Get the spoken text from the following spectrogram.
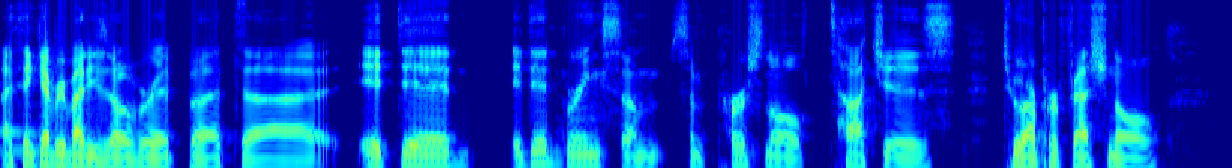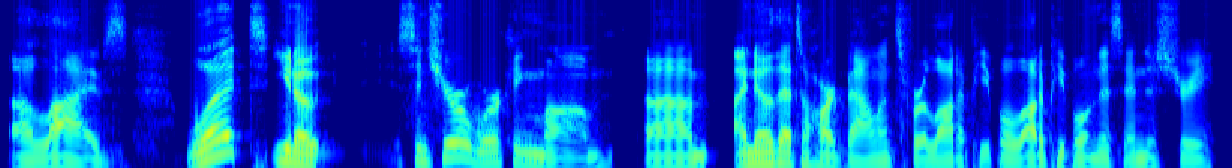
I think everybody's over it, but uh, it did it did bring some some personal touches to our professional uh, lives. What you know, since you're a working mom, um, I know that's a hard balance for a lot of people. A lot of people in this industry.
